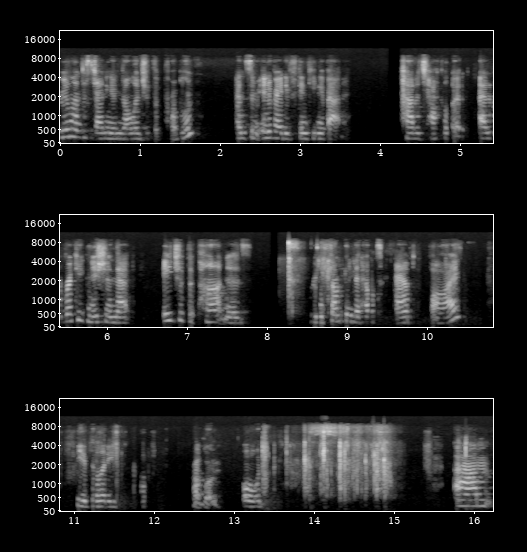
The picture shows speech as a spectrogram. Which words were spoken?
real understanding and knowledge of the problem and some innovative thinking about how to tackle it and recognition that each of the partners brings something that helps amplify the ability to solve the problem or um,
